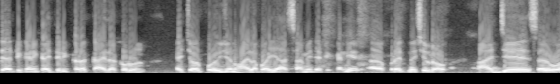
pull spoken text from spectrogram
त्या ठिकाणी काहीतरी कडक कायदा करून याच्यावर प्रयोजन व्हायला पाहिजे असं आम्ही त्या ठिकाणी प्रयत्नशील राहू. आज जे सर्व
